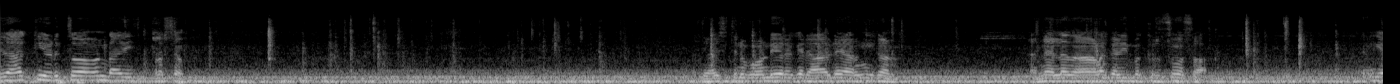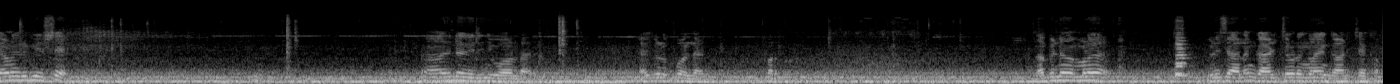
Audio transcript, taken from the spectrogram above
ഇതാക്കി എടുത്തോണ്ടായി പ്രശ്നം. അത്യാവശ്യത്തിന് പോകേണ്ടവരൊക്കെ രാവിലെ ഇറങ്ങിക്കാണും കാണും. എന്നല്ല നാളെ കഴിയുമ്പോൾ ക്രിസ്മസാ. ഇതൊക്കെയാണ് ഒരു വിഷയം അതിന്റെ തിരിഞ്ഞു പോകണ്ടായിരുന്നു. അതൊക്കെ എളുപ്പമല്ലായിരുന്നു പറഞ്ഞു എന്നാ പിന്നെ നമ്മൾ ഒരു ശാലം കാഴ്ചയോടെ നിങ്ങളെ ഞാൻ കാണിച്ചേക്കാം.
